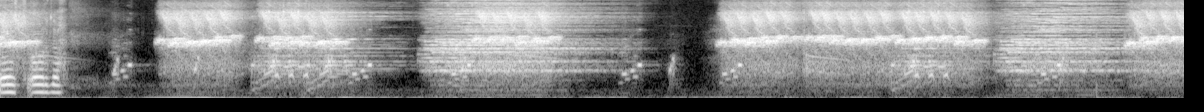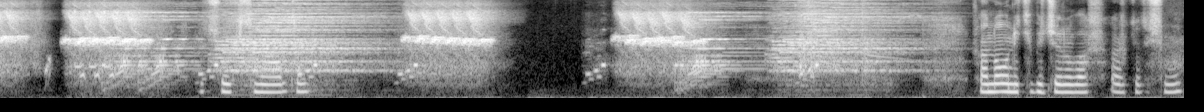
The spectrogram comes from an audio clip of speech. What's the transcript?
Evet orada. Şu ikisini Şu anda 12 bir canı var arkadaşımın.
